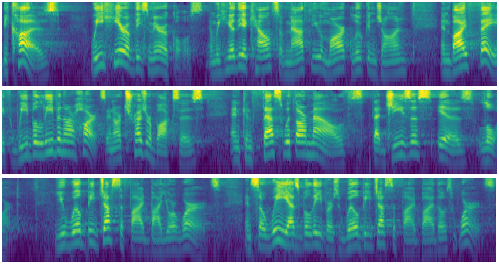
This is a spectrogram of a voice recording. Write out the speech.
Because we hear of these miracles and we hear the accounts of Matthew, Mark, Luke, and John. And by faith, we believe in our hearts, in our treasure boxes, and confess with our mouths that Jesus is Lord. You will be justified by your words. And so we, as believers, will be justified by those words.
